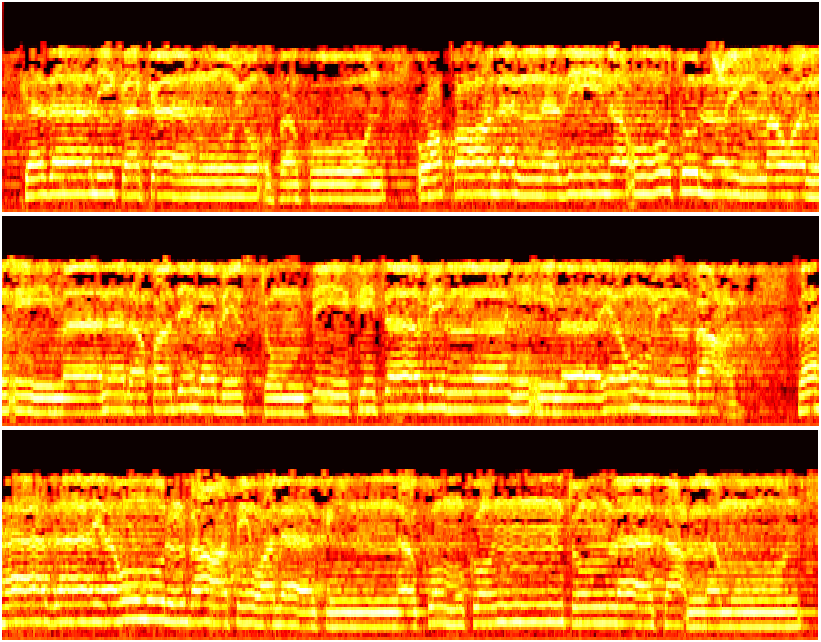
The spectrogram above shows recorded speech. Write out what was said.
كذلك كانوا يؤفكون وقال الذين أوتوا العلم والإيمان لقد لبثتم في كتاب الله إلى يوم البعث فهذا يوم البعث ولكنكم كنتم لا تعلمون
